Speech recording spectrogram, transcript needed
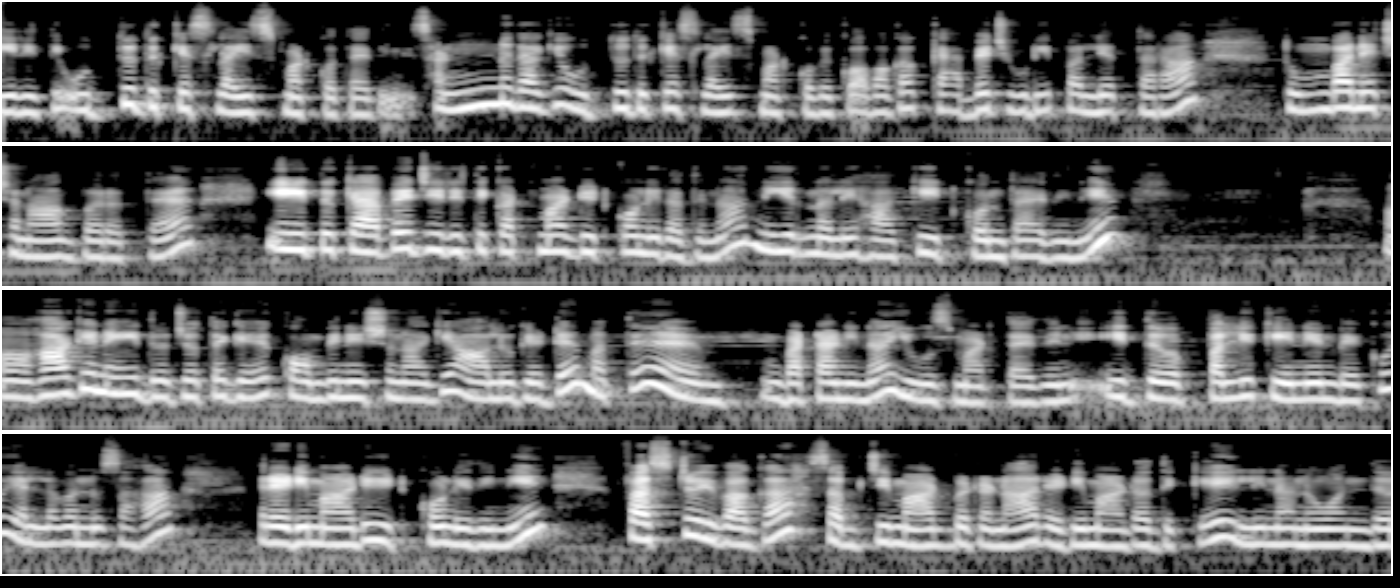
ಈ ರೀತಿ ಉದ್ದುದಕ್ಕೆ ಸ್ಲೈಸ್ ಮಾಡ್ಕೋತಾ ಇದ್ದೀನಿ. ಸಣ್ಣದಾಗಿ ಉದ್ದುದಕ್ಕೆ ಸ್ಲೈಸ್ ಮಾಡ್ಕೋಬೇಕು. ಆವಾಗ ಕ್ಯಾಬೇಜ್ ಹುಡಿ ಪಲ್ಯದ ಥರ ತುಂಬಾ ಚೆನ್ನಾಗಿ ಬರುತ್ತೆ. ಇದು ಕ್ಯಾಬೇಜ್ ಈ ರೀತಿ ಕಟ್ ಮಾಡಿ ಇಟ್ಕೊಂಡಿರೋದನ್ನು ನೀರಿನಲ್ಲಿ ಹಾಕಿ ಇಟ್ಕೊತಾ ಇದ್ದೀನಿ. ಹಾಗೆಯೇ ಇದ್ರ ಜೊತೆಗೆ ಕಾಂಬಿನೇಷನ್ ಆಗಿ ಆಲೂಗೆಡ್ಡೆ ಮತ್ತು ಬಟಾಣಿನ ಯೂಸ್ ಮಾಡ್ತಾಯಿದ್ದೀನಿ ಇದು ಪಲ್ಯಕ್ಕೆ ಏನೇನು ಬೇಕು ಎಲ್ಲವನ್ನು ಸಹ ರೆಡಿ ಮಾಡಿ ಇಟ್ಕೊಂಡಿದ್ದೀನಿ. ಫಸ್ಟು ಇವಾಗ ಸಬ್ಜಿ ಮಾಡಿಬಿಡೋಣ. ರೆಡಿ ಮಾಡೋದಕ್ಕೆ ಇಲ್ಲಿ ನಾನು ಒಂದು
